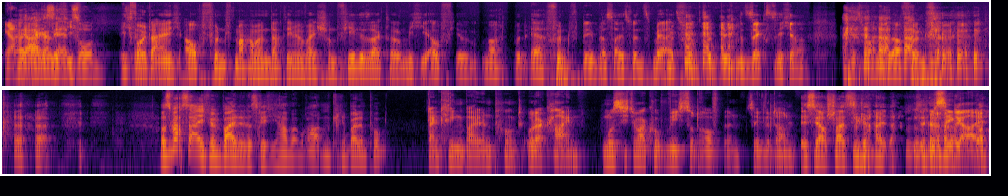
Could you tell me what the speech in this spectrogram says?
Ja, ja ärgerlich. Ich, ich, wollte eigentlich auch fünf machen, aber dann dachte ich mir, weil ich schon vier gesagt habe und Michi auch vier macht, wird er fünf nehmen. Das heißt, wenn es mehr als fünf sind, bin ich mit sechs sicher. Und es waren leider fünf. Was machst du eigentlich, wenn beide das richtig haben beim Raten? Kriegen beide einen Punkt? Dann kriegen beide einen Punkt. Oder keinen. Muss ich dann mal gucken, wie ich so drauf bin. Sehen wir dann. Ist ja auch scheißegal. Dann. Ist egal.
